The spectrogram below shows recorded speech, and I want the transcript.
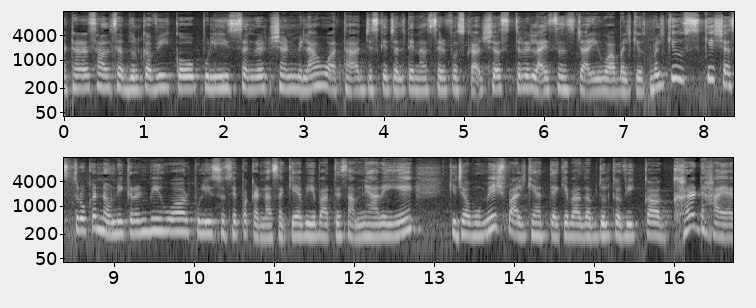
18 साल से अब्दुल कवि को पुलिस संरक्षण मिला हुआ था, जिसके चलते न सिर्फ़ उसका शस्त्र लाइसेंस जारी हुआ, बल्कि बल्कि उसके शस्त्रों का नवीनीकरण भी हुआ और पुलिस उसे पकड़ ना सके। अब ये बातें सामने आ रही है कि जब उमेश पाल की हत्या के बाद अब्दुल कवि का घर ढहाया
